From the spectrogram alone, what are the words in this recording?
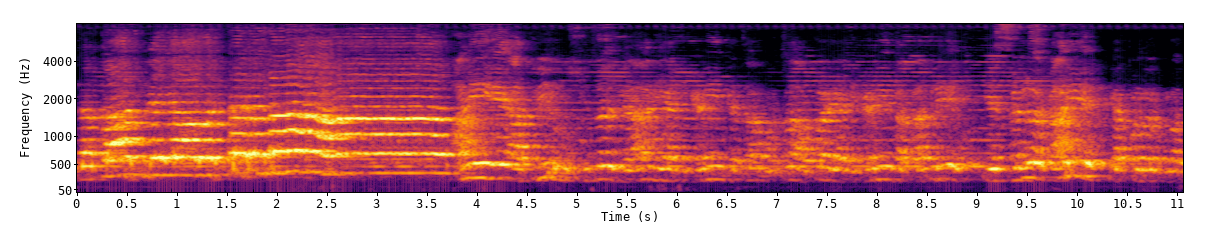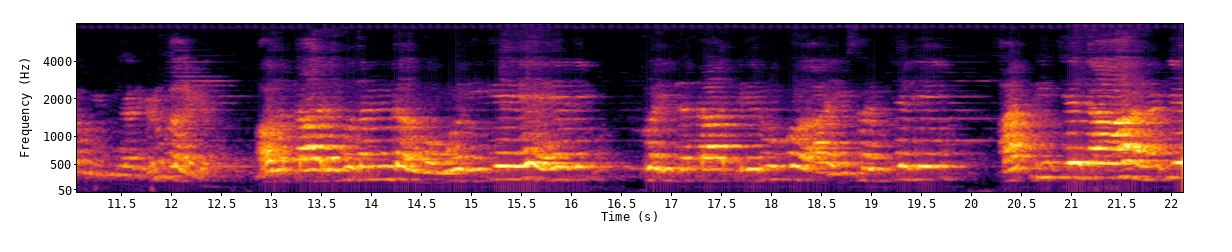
दत्तात्रेय अवतरला आणि आत्मी ऋषीचं ज्ञान या ठिकाणी त्याचा पुढचा अवतार कार्य या पंढरपुरातून इथून या ठिकाणी गेलं अवतार उदंड होऊन गेले परिदत्तात्रे रूप आहे संचले आत्रीचे ज्ञान जे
